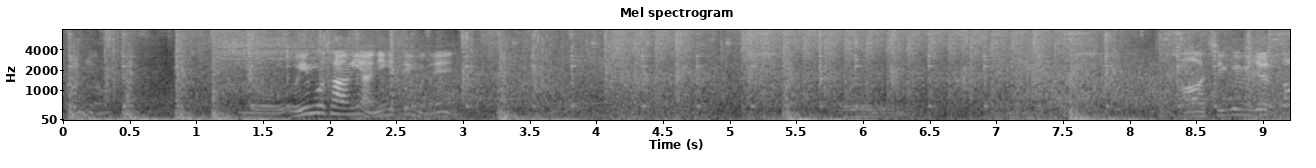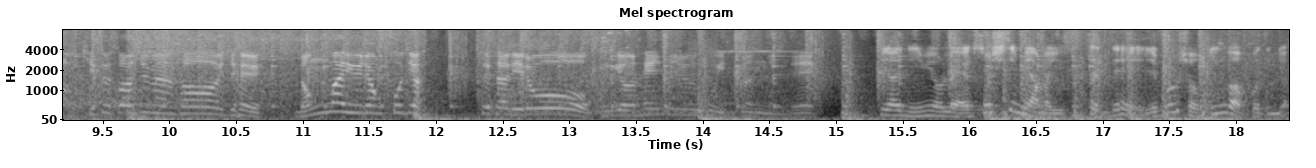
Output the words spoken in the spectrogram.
그럼요. 뭐 의무 사항이 아니기 때문에. 아 지금 이제 써, 기술 써주면서 이제 넉마 유령 코디 악세사리로 공격을 해주고 있었는데 피아님이 원래 엑소시즘이 아마 있을 텐데 일부러 적인 것 같거든요.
